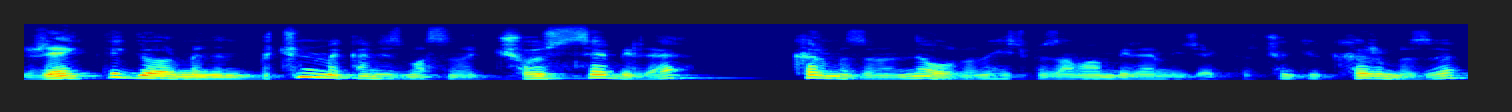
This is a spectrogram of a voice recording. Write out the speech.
Renkli görmenin bütün mekanizmasını çözse bile kırmızının ne olduğunu hiçbir zaman bilemeyecektir. Çünkü kırmızı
